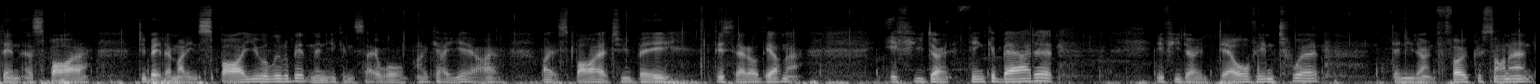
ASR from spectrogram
then aspire to be. They might inspire you a little bit, and then you can say, "Well, okay, yeah, I, I aspire to be this, that, or the other." If you don't think about it, if you don't delve into it, then you don't focus on it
